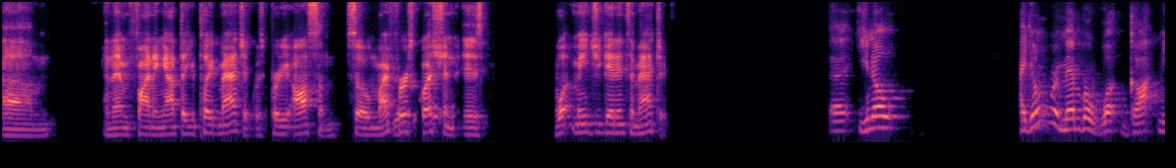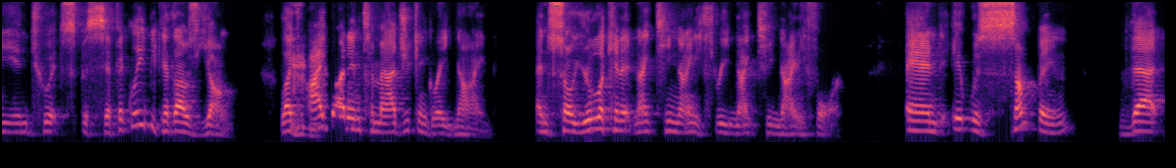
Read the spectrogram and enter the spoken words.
Um, and then finding out that you played Magic was pretty awesome. So my first question is, what made you get into Magic? Uh, you know, I don't remember what got me into it specifically because I was young. Like mm-hmm. I got into Magic in grade nine. And so you're looking at 1993, 1994. And it was something that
